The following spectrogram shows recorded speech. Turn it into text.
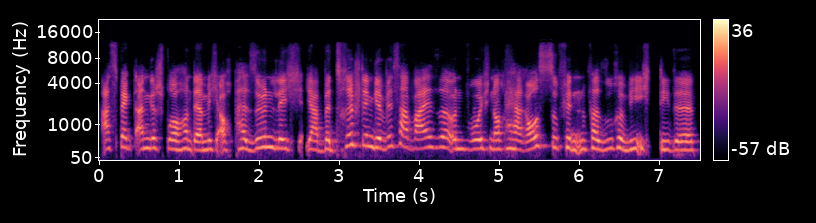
Aspekt angesprochen, der mich auch persönlich ja betrifft in gewisser Weise und wo ich noch herauszufinden versuche, wie ich diese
